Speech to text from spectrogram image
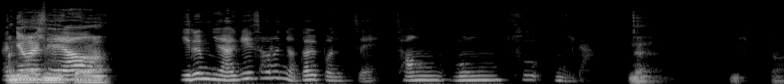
안녕하세요. 이름 이야기 38번째 정몽수입니다. 네. 음, 어,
